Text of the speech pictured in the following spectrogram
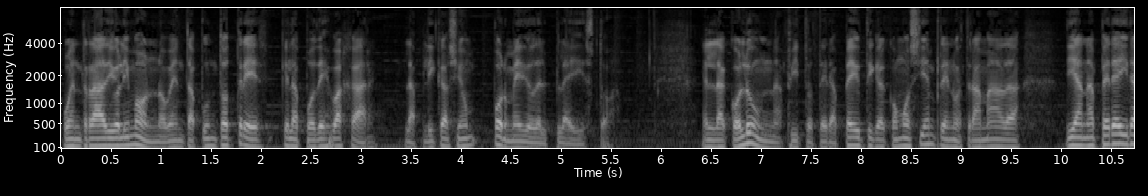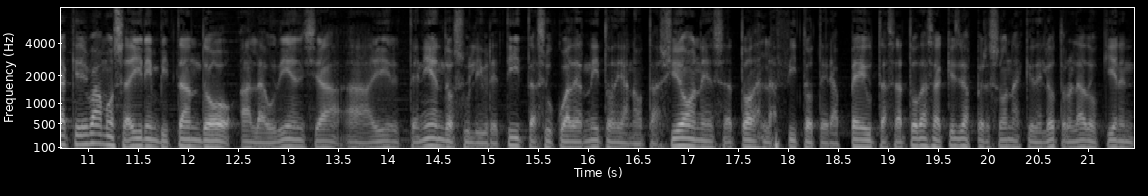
o en Radio Limón 90.3 que la podés bajar la aplicación por medio del Play Store. En la columna fitoterapéutica, como siempre, nuestra amada Diana Pereira, que vamos a ir invitando a la audiencia a ir teniendo su libretita, su cuadernito de anotaciones, a todas las fitoterapeutas, a todas aquellas personas que del otro lado quieren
